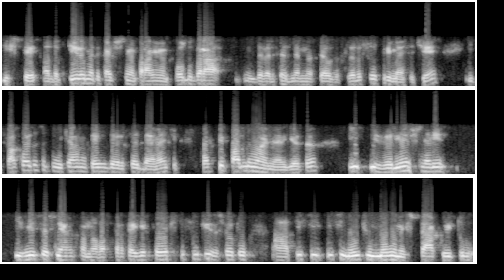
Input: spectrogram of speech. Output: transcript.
и ще адаптираме така, че ще направим по-добра 90-дневна цел за следващото 3 месече. И това, което се получава на тези 90 дена е, че как ти е паднала енергията и изведнъж нали, измисляш някаква нова стратегия в повечето случаи, защото а, ти, си, ти си научил много неща, които,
